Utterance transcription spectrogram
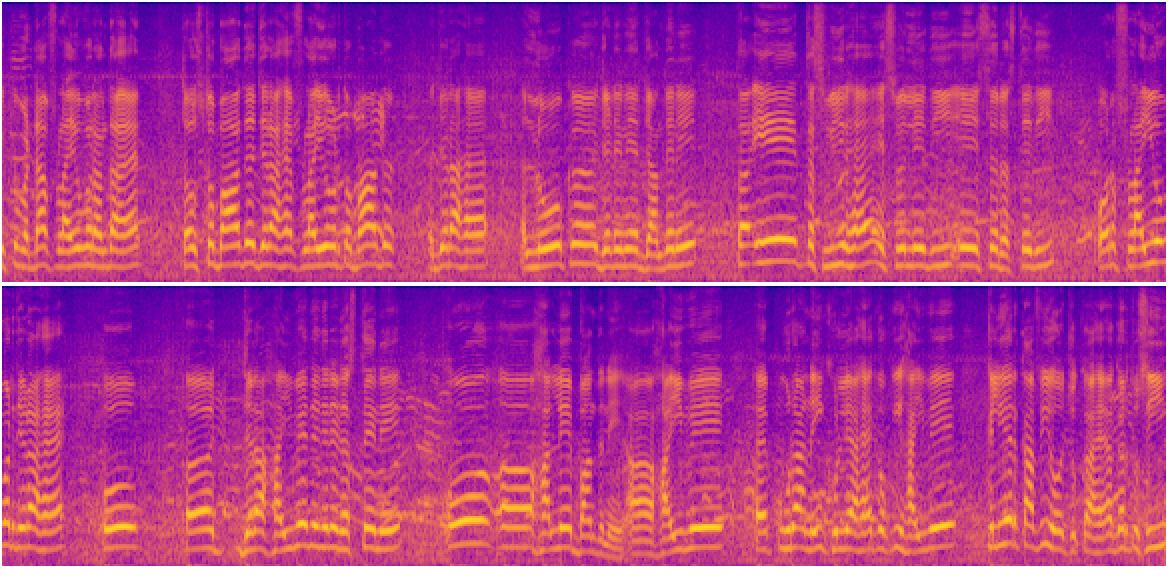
ਇੱਕ ਵੱਡਾ ਫਲਾਈਓਵਰ ਆਂਦਾ ਹੈ। ਤਾਂ ਉਸ ਤੋਂ ਬਾਅਦ ਜਿਹੜਾ ਹੈ ਫਲਾਈਓਵਰ ਤੋਂ ਬਾਅਦ ਜਿਹੜਾ ਹੈ ਲੋਕ ਜਿਹੜੇ ਨੇ ਜਾਂਦੇ ਨੇ। ਤਾਂ ਇਹ ਤਸਵੀਰ ਹੈ ਇਸ ਵੇਲੇ ਦੀ, ਇਸ ਰਸਤੇ ਦੀ। ਔਰ ਫਲਾਈਓਵਰ ਜਿਹੜਾ ਹੈ, ਉਹ ਜਿਹੜਾ ਹਾਈਵੇ ਦੇ ਜਿਹੜੇ ਰਸਤੇ ਨੇ, ਉਹ ਹਾਲੇ ਬੰਦ ਨੇ। ਹਾਈਵੇ ਪੂਰਾ ਨਹੀਂ ਖੁੱਲਿਆ ਹੈ ਕਿਉਂਕਿ ਹਾਈਵੇ ਕਲੀਅਰ ਕਾਫੀ ਹੋ ਚੁੱਕਾ ਹੈ। ਅਗਰ ਤੁਸੀਂ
